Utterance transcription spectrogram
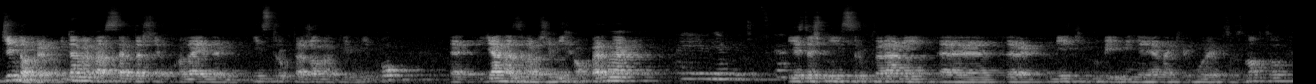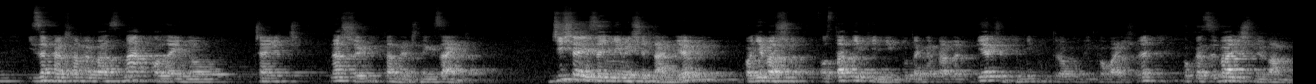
Dzień dobry, witamy Was serdecznie w kolejnym instruktażowym filmiku. E, Ja nazywam się Michał Pernak. A ja Julia Wójcicka. Jesteśmy instruktorami e, w Miejskim Klubie imienia Jana Kiemury w Sosnowcu i zapraszamy Was na kolejną część naszych tanecznych zajęć. Dzisiaj zajmiemy się tangiem, ponieważ w ostatnim filmiku, tak naprawdę w pierwszym filmiku, który opublikowaliśmy, pokazywaliśmy Wam,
